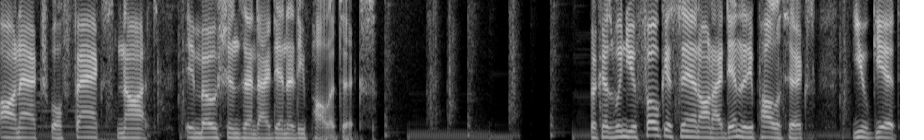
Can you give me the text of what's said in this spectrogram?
on actual facts, not emotions and identity politics. Because when you focus in on identity politics, you get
